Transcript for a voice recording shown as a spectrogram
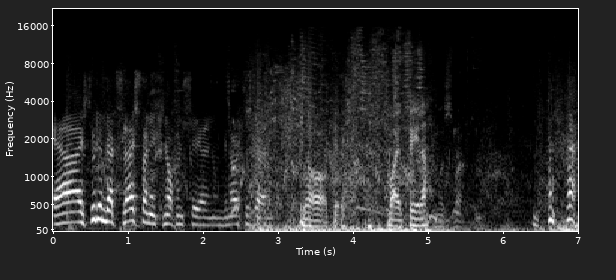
Ja, ich tue dem das Fleisch von den Knochen schälen, um genau zu sein. Oh, okay. Mein Fehler.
